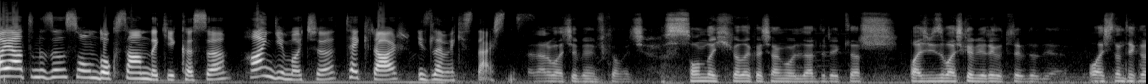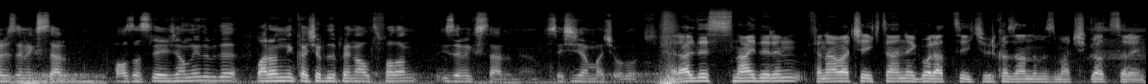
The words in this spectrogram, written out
Hayatınızın son 90 dakikası hangi maçı tekrar izlemek istersiniz? Fenerbahçe Benfica maçı. Son dakikada kaçan goller, direkler bizi başka bir yere götürebilirdi yani. O açıdan tekrar izlemek isterdim. Fazlasıyla heyecanlıydı. Bir de Baroni'nin kaçırdığı penaltı falan izlemek isterdim yani. Seçeceğim maçı olurdu. Herhalde Snyder'in Fenerbahçe iki tane gol attığı 2-1 kazandığımız maç Galatasaray'ın.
